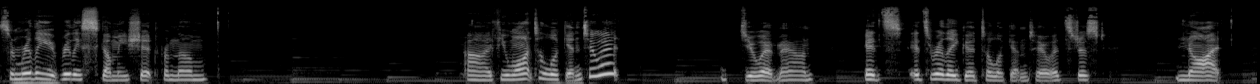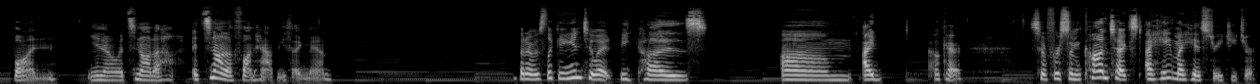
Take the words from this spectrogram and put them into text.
some really, really scummy shit from them. Uh, if you want to look into it, do it, man. It's it's really good to look into. It's just not fun. You know, it's not a it's not a fun happy thing, man. But I was looking into it because um I okay. So for some context, I hate my history teacher.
